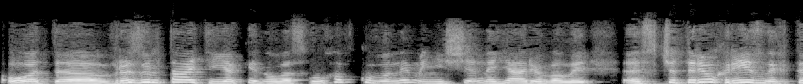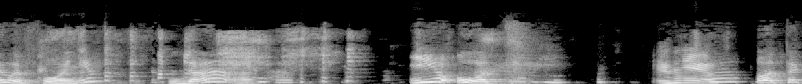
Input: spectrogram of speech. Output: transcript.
От е, в результаті я кинула слухавку, вони мені ще наярювали е, з чотирьох різних телефонів. Да? І от, Ні, от так.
